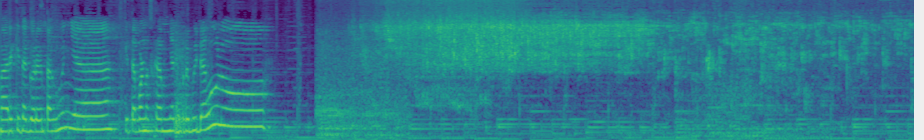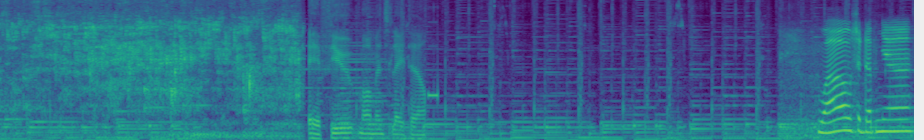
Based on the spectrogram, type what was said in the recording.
Mari kita goreng tahunya. Kita panaskan minyak terlebih dahulu. Few moments later. Wow, sedapnya.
